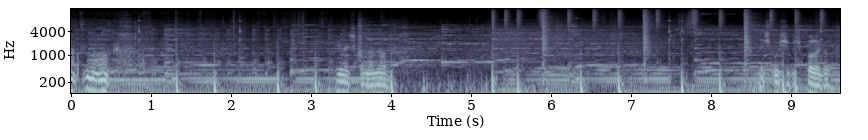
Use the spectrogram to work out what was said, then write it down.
A tu na oko. Chwileczkę na dole. Gdzieś musi być pole golfowe.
